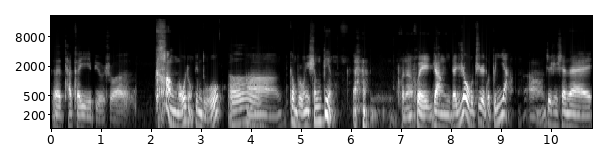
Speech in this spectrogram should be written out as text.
呃，它可以比如说抗某种病毒啊，更不容易生病，可能会让你的肉质会不一样啊。这是现在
